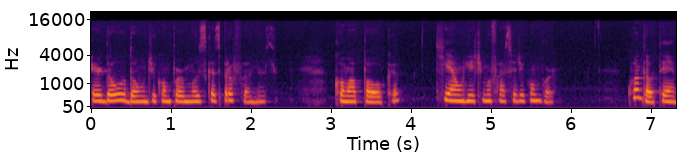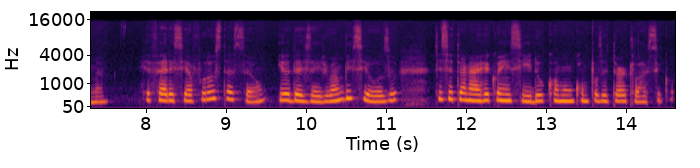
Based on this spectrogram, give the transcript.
herdou o dom de compor músicas profanas, como a polca, que é um ritmo fácil de compor. Quanto ao tema, refere-se à frustração e o desejo ambicioso de se tornar reconhecido como um compositor clássico,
